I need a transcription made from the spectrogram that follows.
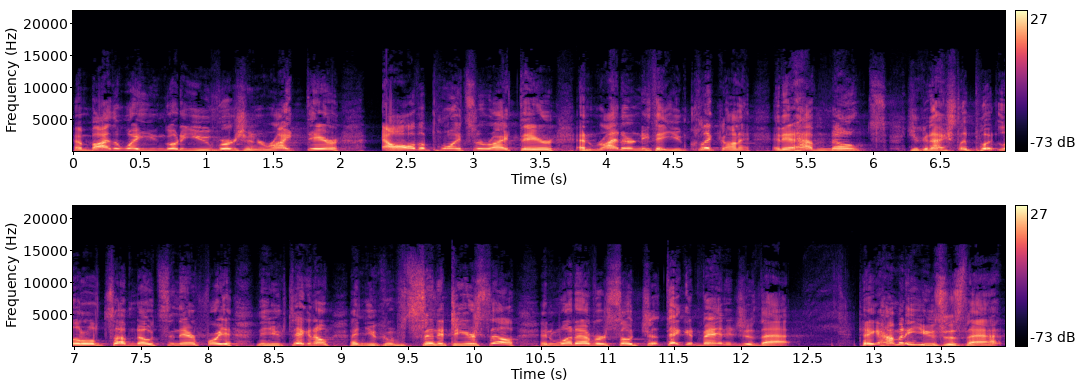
and by the way, you can go to YouVersion right there, all the points are right there, and right underneath it, you click on it, and it have notes. You can actually put little sub notes in there for you, then you can take it home, and you can send it to yourself, and whatever. So, just take advantage of that. Take, how many uses that?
